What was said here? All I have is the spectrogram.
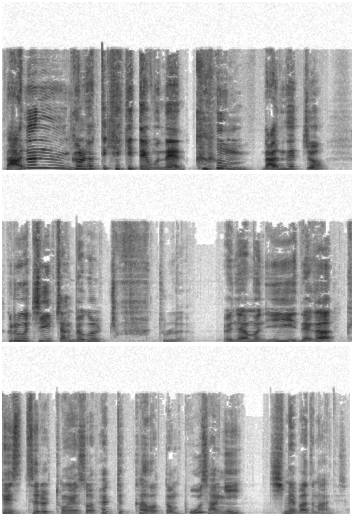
나는 그걸 획득했기 때문에 크흠 나는 했죠. 그리고 진입장벽을 쫙 둘러요. 왜냐하면 이 내가 quest를 통해서 획득한 어떤 보상이 침해받으면 안 되죠.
